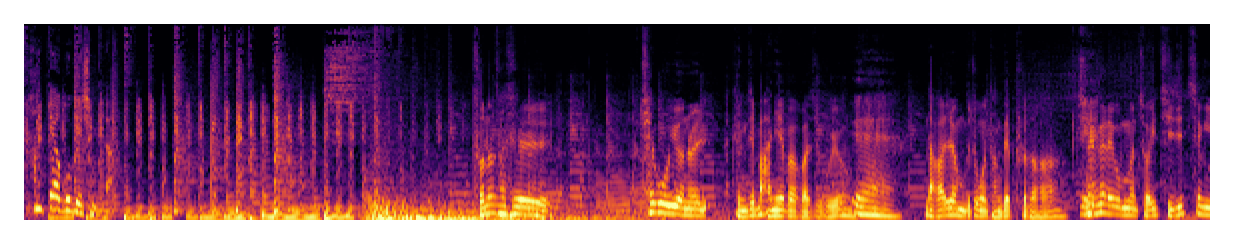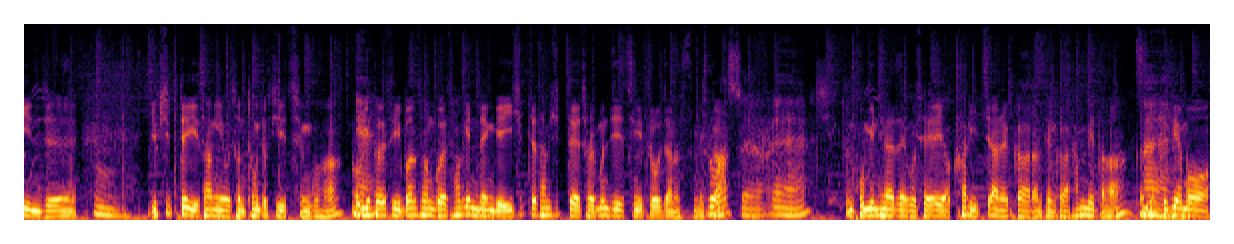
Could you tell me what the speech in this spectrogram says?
함께하고 계십니다. 저는 사실 최고위원을 굉장히 많이 해봐가지고요. 예. 나가려면 무조건 당대표다. 예. 최근에 보면 저희 지지층이 이제 음. 60대 이상이 전통적 지지층과 거기 예. 더해서 이번 선거에서 확인된 게 20대, 30대 젊은 지지층이 들어오지 않았습니까? 들어왔어요. 예. 좀 고민해야 되고 제 역할이 있지 않을까라는 생각을 합니다. 근데 네. 그게 뭐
